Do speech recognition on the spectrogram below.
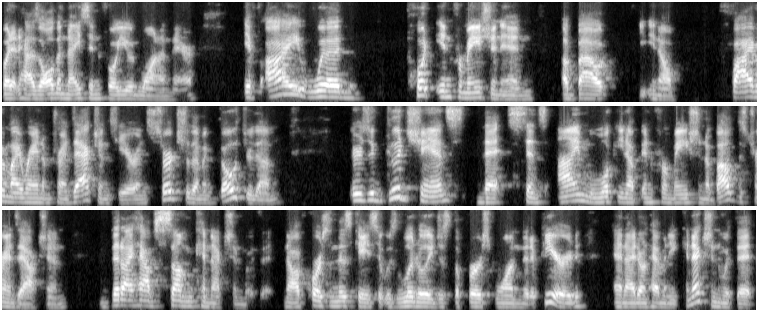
but it has all the nice info you would want on there. If I would put information in about, you know, five of my random transactions here and search for them and go through them, there's a good chance that since I'm looking up information about this transaction, that I have some connection with it. Now, of course, in this case, it was literally just the first one that appeared and I don't have any connection with it.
